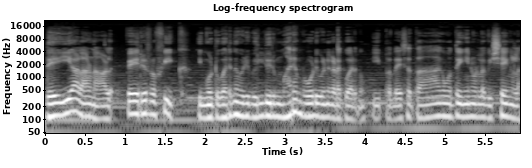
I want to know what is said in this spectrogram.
ദേ ഇയാളാണ് ആൾ. പേര് റഫീഖ്. ഇങ്ങോട്ട് വരുന്ന വഴി വലിയൊരു മരം റോഡ് വീണ് കിടക്കുമായിരുന്നു ഈ പ്രദേശത്ത് ആകെ മൊത്തം ഇങ്ങനെയുള്ള വിഷയങ്ങൾ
